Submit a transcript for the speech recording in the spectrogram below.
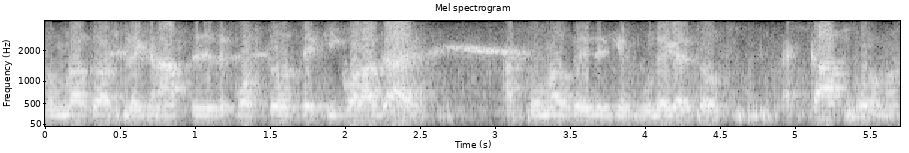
তোমরা তো আসলে এখানে আসতে যেতে কষ্ট হচ্ছে, কি করা যায়? আর তোমরা তো এদেরকে ভুলে গেছো? এক কাজ করো না।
